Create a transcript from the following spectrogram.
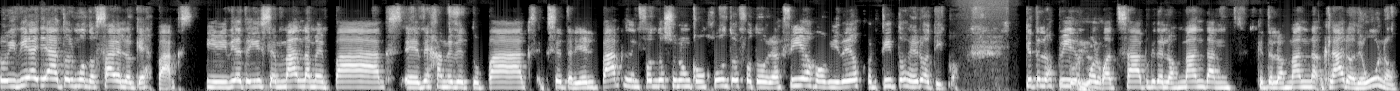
Hoy día ya todo el mundo sabe lo que es Pax. Y hoy día te dicen, mándame Pax, eh, déjame ver tu Pax, etc. Y el Pax, en el fondo, son un conjunto de fotografías o videos cortitos eróticos que te los piden por WhatsApp, que te los mandan, que te los mandan, claro, de uno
